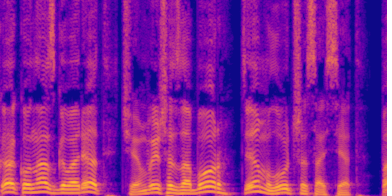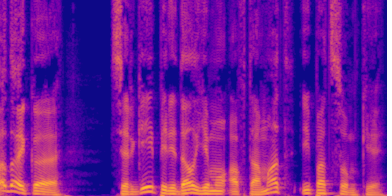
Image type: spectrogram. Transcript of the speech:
Как у нас говорят, чем выше забор, тем лучше сосед. Подай-ка». Сергей передал ему автомат и подсумки.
